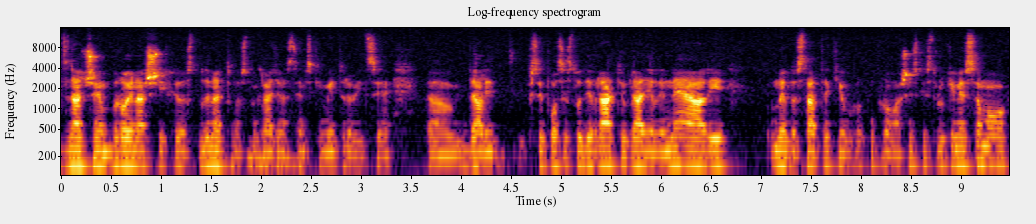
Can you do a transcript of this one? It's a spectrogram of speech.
značajan broj naših studenta, odnosno građana Sremske Mitrovice, da li se posle studija vrati u grad ili ne, ali nedostatak je upravo mašinske struke, ne samo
